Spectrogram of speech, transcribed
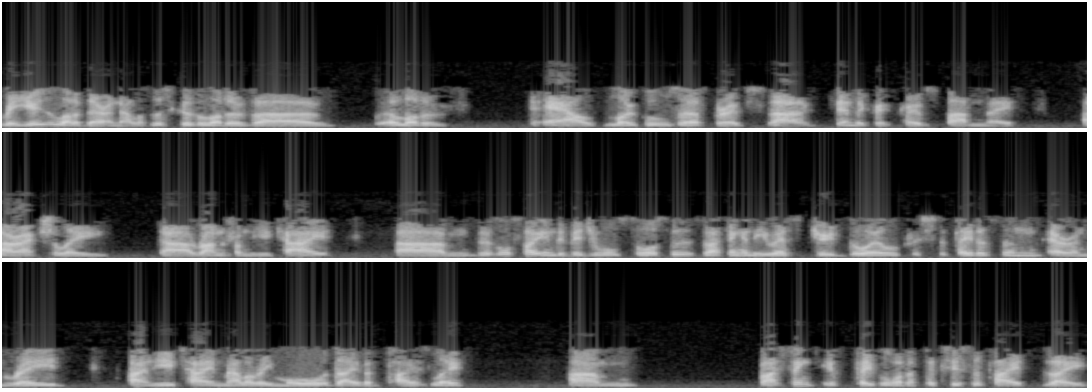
reuse a lot of their analysis because a lot of uh, a lot of our local TERF groups, uh, gender groups, pardon me, are actually uh, run from the UK. Um, there's also individual sources. I think in the US, Jude Doyle, Krista Peterson, Erin Reed. In the UK, Mallory Moore, David Paisley. Um, I think if people want to participate, they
